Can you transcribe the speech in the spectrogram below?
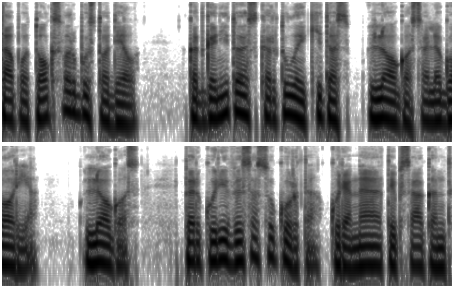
tapo toks svarbus todėl, kad ganytojas kartu laikytas liogos alegorija. Liogos, per kurį visa sukurta, kuriame, taip sakant,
